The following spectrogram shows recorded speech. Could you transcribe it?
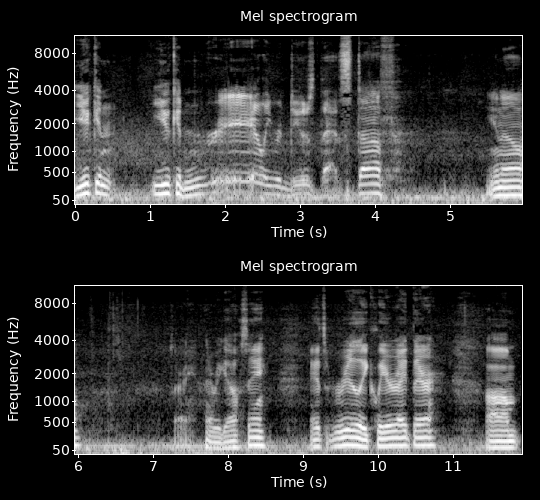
You can you can really reduce that stuff you know? Sorry there we go. See it's really clear right there. Um,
